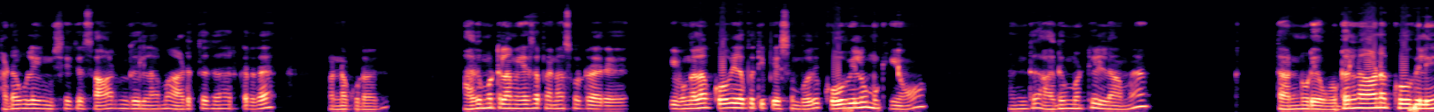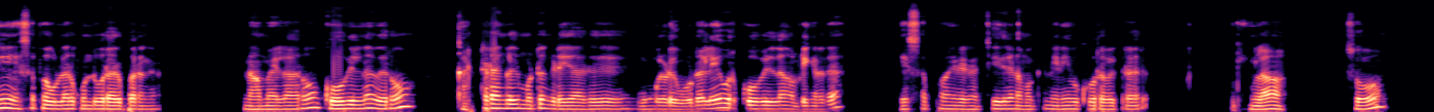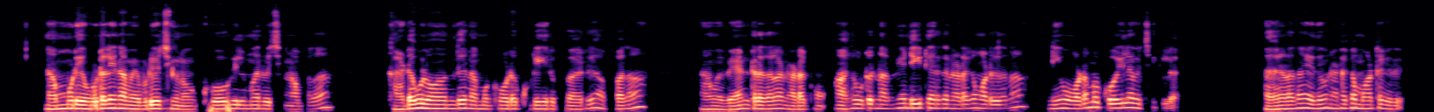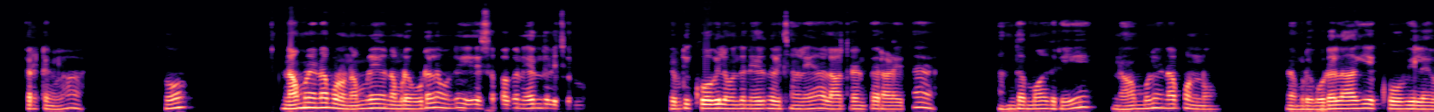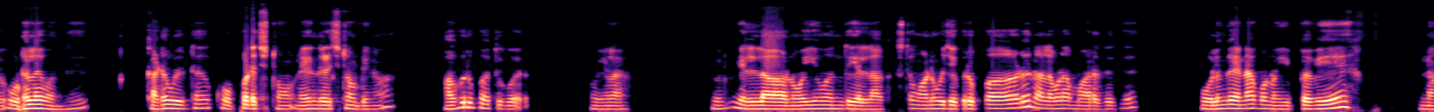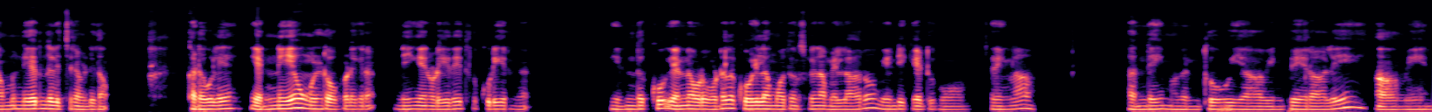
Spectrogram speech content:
கடவுளை விஷயத்தை சார்ந்து இல்லாமல் அடுத்ததாக இருக்கிறத பண்ணக்கூடாது. அது மட்டும் இல்லாமல் ஏசப்பா என்ன சொல்கிறாரு இவங்கெல்லாம் கோவிலை பற்றி பேசும்போது கோவிலும் முக்கியம். அந்த அது மட்டும் இல்லாமல் தன்னுடைய உடலான கோவிலையும் ஏசப்பா உள்ளார கொண்டு வராரு பாருங்க. நாம் எல்லாரும் கோவில்னா வெறும் கட்டடங்கள் மட்டும் கிடையாது. உங்களுடைய உடலே ஒரு கோவில் தான் அப்படிங்கிறத ஏசப்பா என்னுடைய செய்தியில் நமக்கு நினைவு கூற வைக்கிறாரு. ஓகேங்களா? ஸோ நம்முடைய உடலை நம்ம எப்படி வச்சுக்கணும்? கோவில் மாதிரி வச்சுக்கணும். அப்போ தான் கடவுள் வந்து நம்ம கூட குடியிருப்பார். அப்போ தான் நாம் வேண்டுறதெல்லாம் நடக்கும். அதை விட்டு நான் வேண்டிக்கிட்டே இருக்க நடக்க மாட்டேங்குதுன்னா நீ உடம்ப கோயிலாக வச்சுக்கல. அதனால தான் எதுவும் நடக்க மாட்டேங்குது. கரெக்டுங்களா ஸோ நம்மளும் என்ன பண்ணணும் நம்மளே நம்மளுடைய உடலை வந்து ஏசப்பாக்க நேர்ந்தளிச்சிடணும். எப்படி கோவிலை வந்து நேர்ந்தளிச்சாங்க இல்லையா? லாத்திரன் பேர் ஆலயத்தை அந்த மாதிரி நாமளும் என்ன பண்ணணும்? நம்முடைய உடலாகிய கோவிலை உடலை வந்து கடவுள்கிட்ட ஒப்படைச்சிட்டோம் நேர்ந்தழிச்சிட்டோம் அப்படின்னா அவர் பார்த்துக்குவார் ஓகேங்களா? எல்லா நோயும் வந்து எல்லா கஷ்டமும் அனுபவிச்ச பிற்பாடு நல்லவனாக மாறுறதுக்கு ஒழுங்காக என்ன பண்ணும்? இப்போவே நம்ம நேர்ந்தளிச்சிட வேண்டியதான் கடவுளே என்னையே உங்கள்கிட்ட ஒப்படைக்கிறேன். நீங்கள் என்னோட இதயத்தில் குடியிருங்க. இந்த கோ என்னோட உடலை கோயிலாக மாற்றுன்னு சொல்லி நம்ம எல்லாரும் வேண்டி கேட்டுக்குவோம். சரிங்களா? தந்தை மகன் தூயாவின் பேராலே ஆமேன்.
